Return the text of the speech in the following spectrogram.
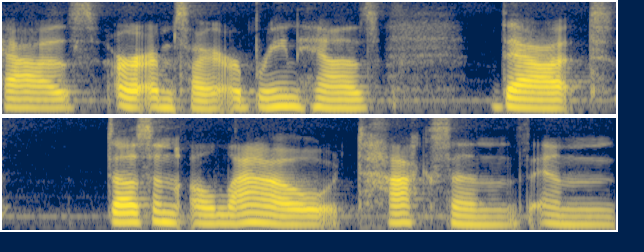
has, or I'm sorry, our brain has that doesn't allow toxins and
